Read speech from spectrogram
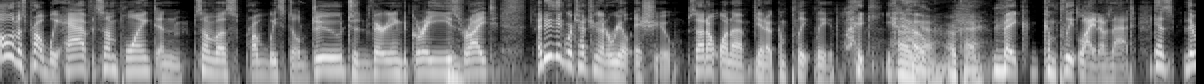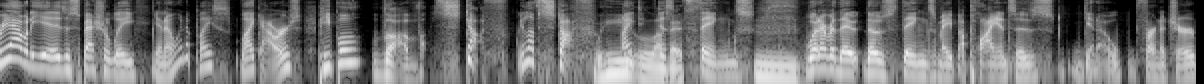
all of us probably have at some point, and some of us probably still do to varying degrees, Hmm. right? I do think we're touching on a real issue. So I don't want to, you know, completely like you Oh know yeah. Okay. make complete light of that. Because the reality is, especially, you know, in a place like ours, people love stuff. We love stuff. We right? love Just it. Things, whatever tho- those things may, appliances, you know, furniture,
